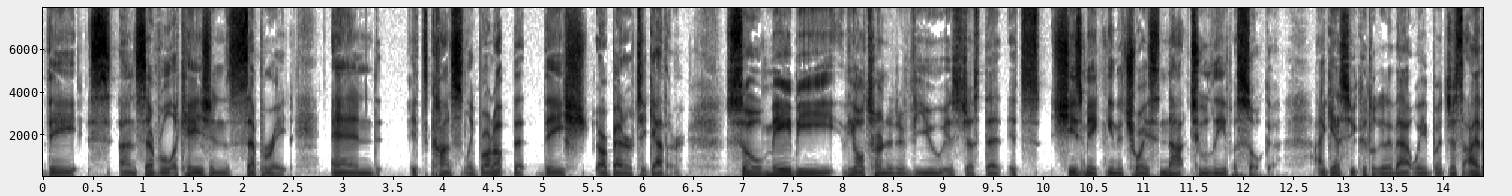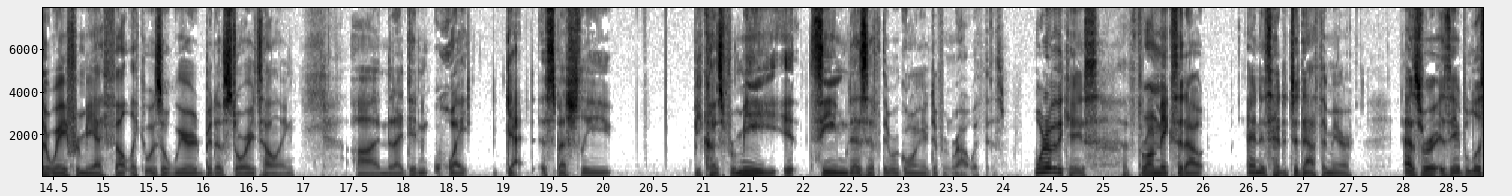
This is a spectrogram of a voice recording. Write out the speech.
They, on several occasions, separate. And it's constantly brought up that they sh- are better together. So maybe the alternative view is just that it's she's making the choice not to leave Ahsoka. I guess you could look at it that way, but just either way, for me, I felt like it was a weird bit of storytelling uh, and that I didn't quite get, especially because for me, it seemed as if they were going a different route with this. Whatever the case, Thrawn makes it out and is headed to Dathomir. Ezra is able to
